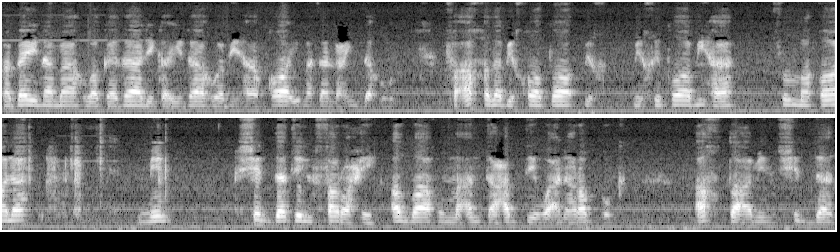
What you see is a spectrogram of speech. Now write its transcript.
فبينما هو كذلك إذا هو بها قائمة عنده فأخذ بخطامها ثم قال من شدة الفرح اللهم أنت عبدي وأنا ربك. أخطأ من شدة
